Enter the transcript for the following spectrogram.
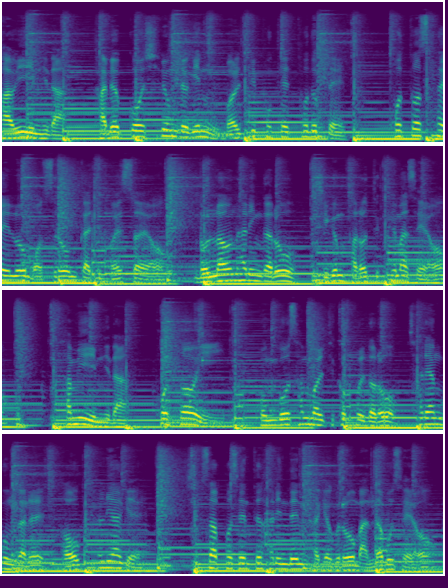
4위입니다. 가볍고 실용적인 멀티 포켓 토드백. 포터 스타일로 멋스러움까지 더했어요. 놀라운 할인가로 지금 바로 득템하세요. 3위입니다. 포터 2. 공보 3 멀티컵 홀더로 차량 공간을 더욱 편리하게 14% 할인된 가격으로 만나보세요.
